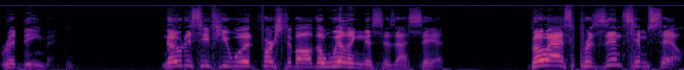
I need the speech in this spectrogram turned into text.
redeem it. Notice, if you would, first of all, the willingness, as I said. Boaz presents himself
